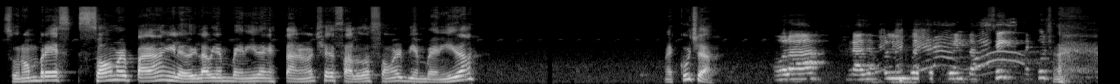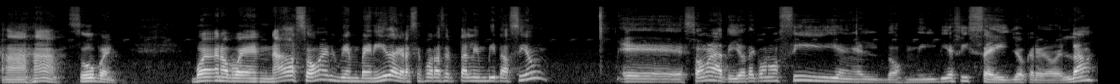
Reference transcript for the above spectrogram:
Su nombre es Summer Pagan y le doy la bienvenida en esta noche. Saludos, Summer, bienvenida. ¿Me escucha? Hola, gracias por la invitación. Sí, me escucha. Ajá, súper. Bueno, pues nada, Summer, bienvenida. Gracias por aceptar la invitación. Eh, Sombra, a ti yo te conocí en el 2016, yo creo, ¿verdad?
